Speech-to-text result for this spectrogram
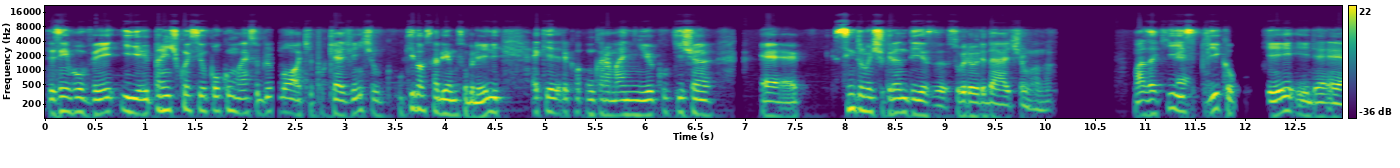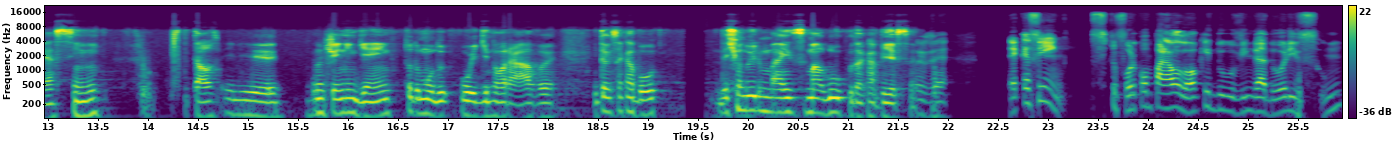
desenvolver e pra gente conhecer um pouco mais sobre o Loki, porque a gente, o, o que nós sabíamos sobre ele é que ele era um cara maníaco que tinha é, síndrome de grandeza, superioridade, mano. Mas aqui é. explica o porquê ele é assim e tal. Ele não tinha ninguém, todo mundo o ignorava. Então isso acabou deixando ele mais maluco da cabeça. Pois é. É que assim, se tu for comparar o Loki do Vingadores 1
